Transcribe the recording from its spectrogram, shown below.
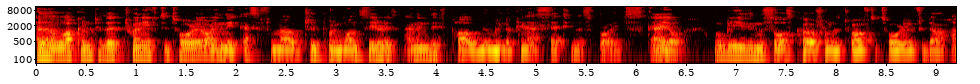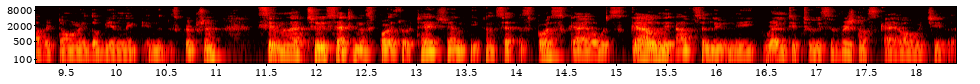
Hello and welcome to the 20th tutorial in the SFML 2.1 series and in this part we're going to be looking at setting the sprite scale. We'll be using the source code from the 12th tutorial. If you don't have it, don't worry, there'll be a link in the description. Similar to setting the sprite's rotation, you can set the sprite scale, which scales it absolutely relative to its original scale, which is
